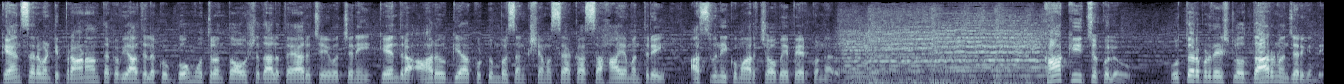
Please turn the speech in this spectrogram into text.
క్యాన్సర్ వంటి ప్రాణాంతక వ్యాధులకు గోమూత్రంతో ఔషధాలు తయారు చేయవచ్చని కేంద్ర ఆరోగ్య కుటుంబ సంక్షేమ శాఖ సహాయ మంత్రి అశ్విని కుమార్ చౌబే పేర్కొన్నారు. కాకీచకులు. ఉత్తరప్రదేశ్లో దారుణం జరిగింది.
